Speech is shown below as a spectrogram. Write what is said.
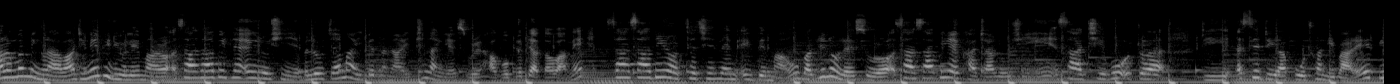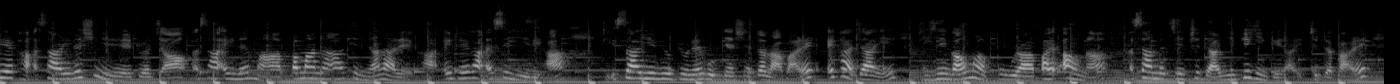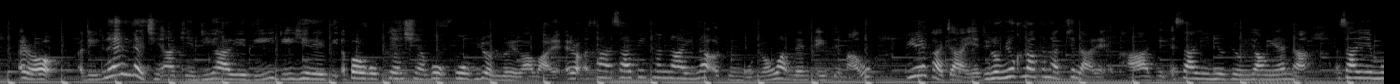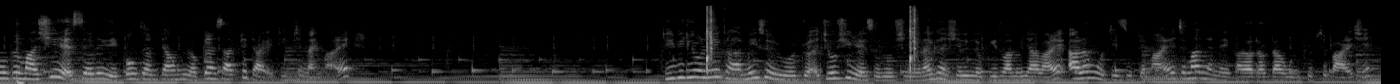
အားလုံးပဲမင်္ဂလာပါဒီနေ့ဗီဒီယိုလေးမှာတော့အစာစားပြီးလှမ်းအိတ်လို့ရှိရင်ဘယ်လိုကျန်းမာရေးပြဿနာတွေဖြစ်နိုင်လဲဆိုတဲ့ဟာကိုပြောပြသွားပါမယ်အစာစားပြီးတော့ချက်ချင်းလှမ်းမအိတ်သင့်ပါဘူးဘာဖြစ်လို့လဲဆိုတော့အစာစားပြီးတဲ့အခါကျလို့ရှိရင်အစာခြေဖို့အတွက်ဒီ acid တွေကပိုထွက်နေပါတယ်ပြီးတဲ့အခါအစာတွေလည်းရှိနေတဲ့အတွက်ကြောင့်အစာအိမ်ထဲမှာပမာဏအဖြစ်များလာတဲ့အခါအိတ်ထဲက acid ရည်တွေဟာ ဒီအစာရည်မျိုးပြုံတဲ့ကိုပြန်ရှင်တက်လာပါတယ်အဲ့ခါကျရင်ဒီရင်ကောင်းမှာပူတာပိုက်အောင်တာအစာမကျင်ဖြစ်တာရင်ပြည့်ရင်ကြတာတွေဖြစ်တတ်ပါတယ်အဲ့တော့ဒီလှည့်လက်ချင်းအပြင်ဒီဟာတွေဒီဒီရည်တွေဒီအပေါ်ကိုပြန်ရှင်ဖို့ပို့ပြီးတော့လွယ်သွားပါတယ်အဲ့တော့အစာစားပြီး2နာရီလောက်အတွင်းကိုလုံးဝလည်းမအိတ်တင်ပါဘူးပြီးတဲ့အခါကျရင်ဒီလိုမျိုးခဏခဏဖြစ်လာတဲ့အခါဒီအစာရည်မျိုးပြုံရောင်ရမ်းတာအစာရည်မျိုးပြုံမှာရှိတဲ့ဆဲလေးတွေပုံစံပြောင်းပြီးတော့ကင်ဆာဖြစ်တာတွေအထိဖြစ်နိုင်ပါတယ် ဒီဗီဒီယိုလေးကမိတ်ဆွေတို့အတွက်အကျိုးရှိတယ်ဆိုလို့ရှိရင် like and share လေးလုပ်ပေးသွားလို့ရပါတယ်အားလုံးကိုကျေးဇူးတင်ပါတယ်ကျွန်မနာမည်ကတော့ဒေါက်တာဝေဖြစ်ဖြစ်ပါတယ်ရှင်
